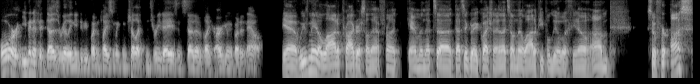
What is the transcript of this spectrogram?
or even if it does really need to be put in place and we can kill it in three days instead of like arguing about it now? Yeah we've made a lot of progress on that front cameron. That's uh that's a great question. I know that's something that a lot of people deal with you know? Um so for us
